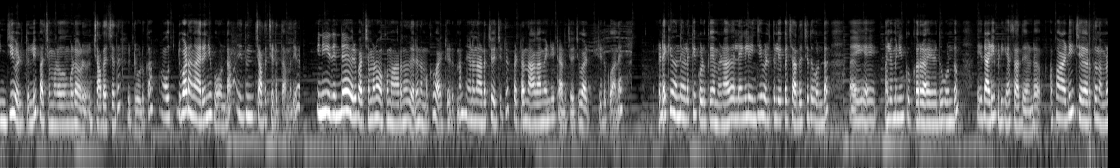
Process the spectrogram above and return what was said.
ഇഞ്ചി വെളുത്തുള്ളി പച്ചമുളകും കൂടെ ചതച്ചത് ഇട്ട് കൊടുക്കാം. ഒരുപാട് അങ്ങ് അരഞ്ഞു പോകണ്ട ഇതൊന്ന് ചതച്ചെടുത്താൽ മതി. ഇനി ഇതിന്റെ ഒരു പച്ചമുളകൊക്കെ മാറുന്നത് വരെ നമുക്ക് വഴറ്റിയെടുക്കണം. ഞാനൊന്ന് അടച്ചു വെച്ചിട്ട് പെട്ടെന്നാകാൻ വേണ്ടിയിട്ട് അടച്ചു വെച്ച് വഴറ്റിയെടുക്കുവാണേ. ഇടയ്ക്ക് ഒന്ന് ഇളക്കി കൊടുക്കുകയും വേണം. അതല്ലെങ്കിൽ ഇഞ്ചി വെളുത്തുള്ളിയൊക്കെ ചതച്ചത് കൊണ്ട് ഈ അലുമിനിയം കുക്കർ ആയതുകൊണ്ടും ഇത് അടി പിടിക്കാൻ സാധ്യതയുണ്ട്. അപ്പോൾ അടി ചേർത്ത് നമ്മൾ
